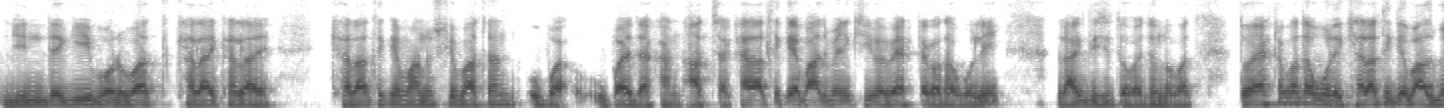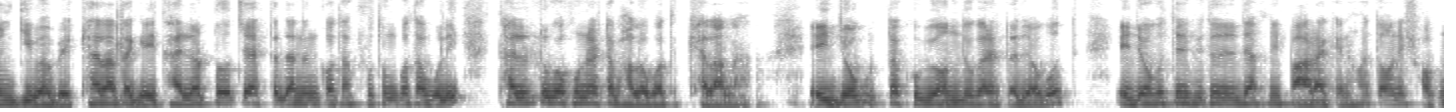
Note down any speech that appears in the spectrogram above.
জিন্দেগি, বরবাদ, খেলায় খেলায় খেলা থেকে মানুষকে বাঁচান উপায় উপায় দেখান। আচ্ছা খেলা থেকে বাঁচবেন কীভাবে? একটা কথা বলি। লাইক দিছি তো ভাই, ধন্যবাদ। তো একটা কথা বলি, খেলা থেকে বাঁচবেন কীভাবে? খেলাটাকে এই থাইলয়েডটা হচ্ছে একটা জানেন কথা, প্রথম কথা বলি থাইলয়েডটা কখনো একটা ভালো কথা, খেলা না। এই জগৎটা খুবই অন্ধকার একটা জগৎ। এই জগতের ভিতরে যদি আপনি পা রাখেন, হয়তো অনেক স্বপ্ন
